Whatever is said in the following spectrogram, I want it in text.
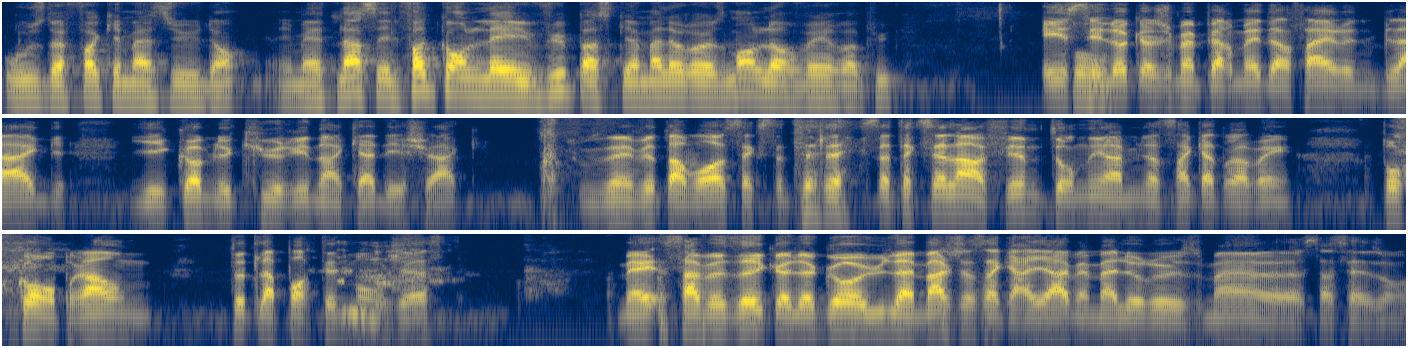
où de fuck est Mathieu Hudon? Et maintenant, c'est le fait qu'on l'ait vu parce que malheureusement, on ne le reverra plus. Et c'est là que je me permets de faire une blague. Il est comme le curé dans le cas des Je vous invite à voir cet, cet excellent film tourné en 1980 pour comprendre toute la portée de mon geste. Mais ça veut dire que le gars a eu la match de sa carrière, mais malheureusement, euh, sa saison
